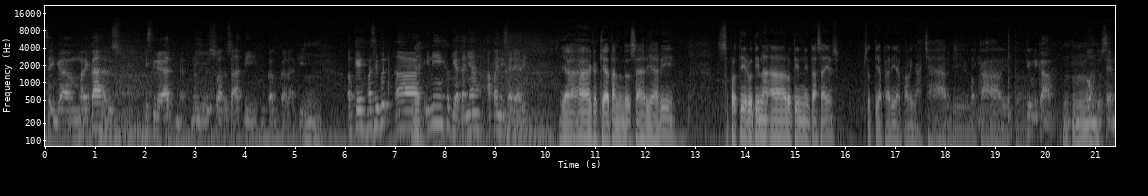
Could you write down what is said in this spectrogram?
sehingga mereka harus istirahat ya, nunggu suatu saat dibuka-buka lagi. Hmm. Oke, Mas Ribut, Ya. ini kegiatannya apa ini sehari-hari? Ya kegiatan untuk sehari-hari seperti rutina eh, rutinitas saya setiap hari ya paling ngajar di Unikal gitu. Di Unikal. Mm-mm. Wah, dosen.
